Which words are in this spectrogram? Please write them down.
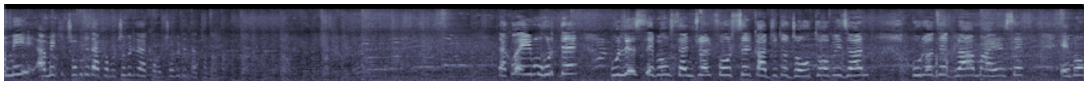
আমি আমি একটু দেখাবো, ছবিটা দেখাবো ছবিটা দেখাবো। দেখো, এই মুহূর্তে পুলিশ এবং সেন্ট্রাল ফোর্সের কার্যত যৌথ অভিযান, পুরো যে গ্রাম আইএসএফ এবং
